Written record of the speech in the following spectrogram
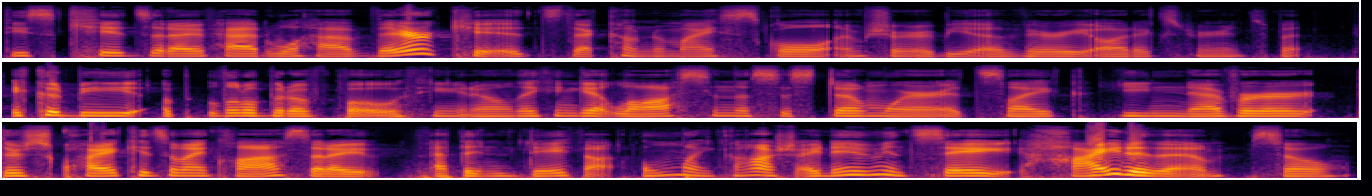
these kids that I've had will have their kids that come to my school, I'm sure it'd be a very odd experience, but it could be a little bit of both, you know. They can get lost in the system where it's like you never there's quiet kids in my class that I at the end of the day thought, "Oh my gosh, I didn't even say hi to them." So,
